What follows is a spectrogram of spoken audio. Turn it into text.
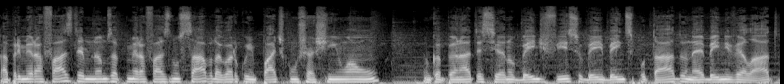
a primeira fase, terminamos a primeira fase no sábado, agora com empate com o Xaxim 1 a 1 Um campeonato esse ano bem difícil, bem, bem disputado, né, bem nivelado.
